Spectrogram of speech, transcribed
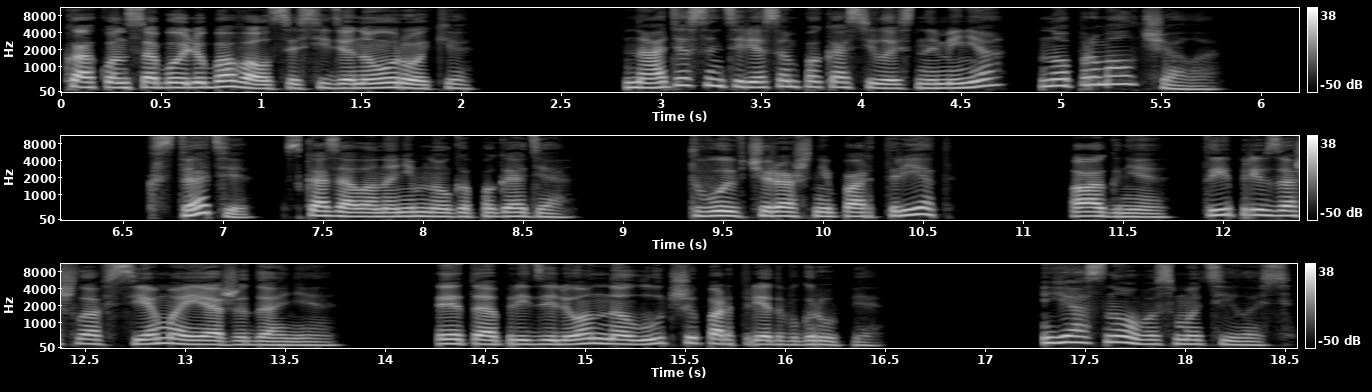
Как он собой любовался, сидя на уроке. Надя с интересом покосилась на меня, но промолчала. «Кстати», — сказала она немного погодя, «твой вчерашний портрет... Агния, ты превзошла все мои ожидания. Это определенно лучший портрет в группе». Я снова смутилась.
